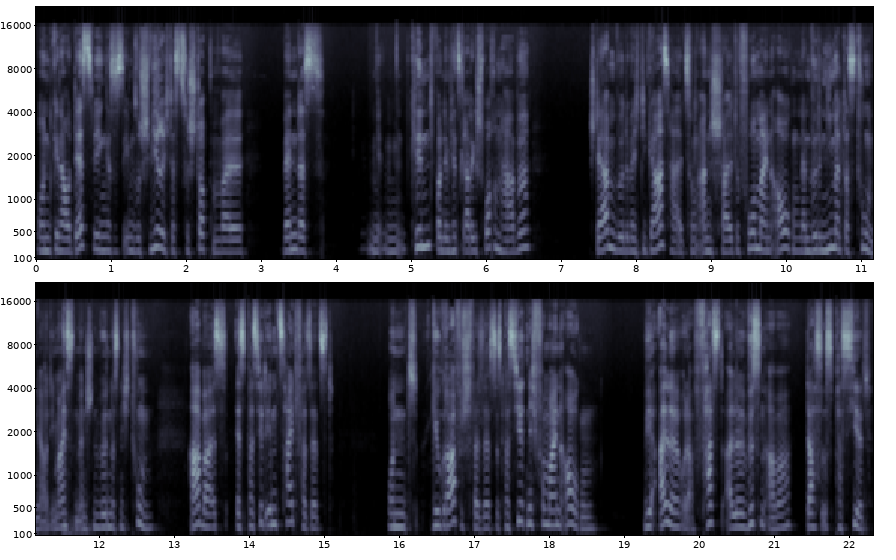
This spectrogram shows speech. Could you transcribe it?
Und genau deswegen ist es eben so schwierig, das zu stoppen, weil wenn das Kind, von dem ich jetzt gerade gesprochen habe, sterben würde, wenn ich die Gasheizung anschalte vor meinen Augen, dann würde niemand das tun. Ja? Die meisten mhm. Menschen würden das nicht tun. Aber es, es passiert eben zeitversetzt und geografisch versetzt. Es passiert nicht vor meinen Augen. Wir alle oder fast alle wissen aber, dass es passiert.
